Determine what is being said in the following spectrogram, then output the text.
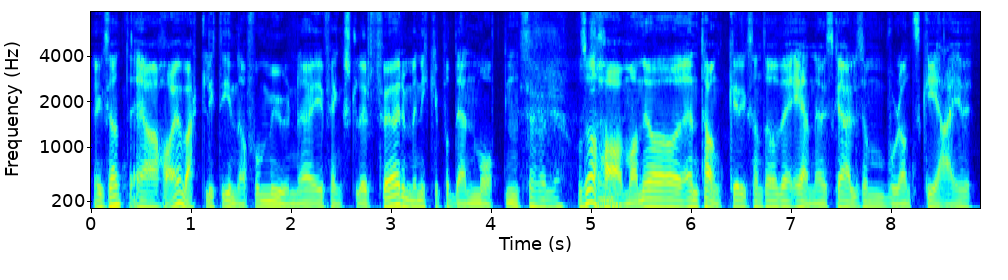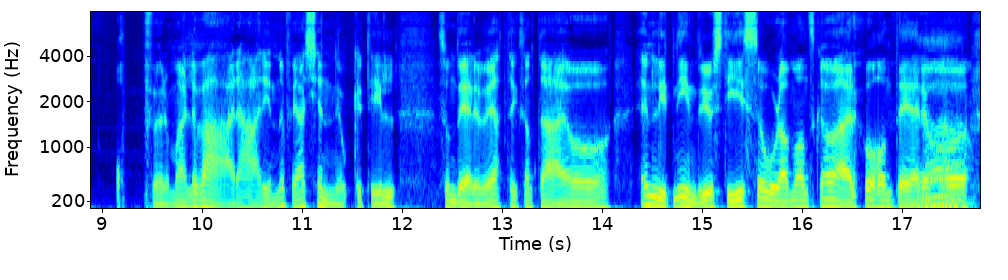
Ikke sant? Jeg har jo vært litt innafor murene i fengsler før, men ikke på den måten. Og så har man jo en tanke, ikke sant? og det ene jeg husker er liksom hvordan skal jeg oppføre meg eller være her inne? For jeg kjenner jo ikke til, som dere vet, det er jo en liten indre justis og hvordan man skal være og håndtere og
